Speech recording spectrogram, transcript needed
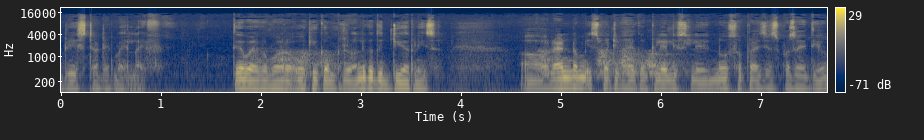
restarted my life त्यो भएको भएर ओके कम्प्युटर अलिकति डियर नै छ। ऱ्यान्डम स्पोटिफाईको प्लेलिस्टले नो सरप्राइजेस बजाइदियो।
